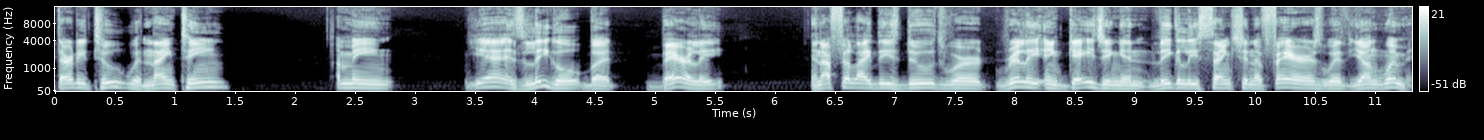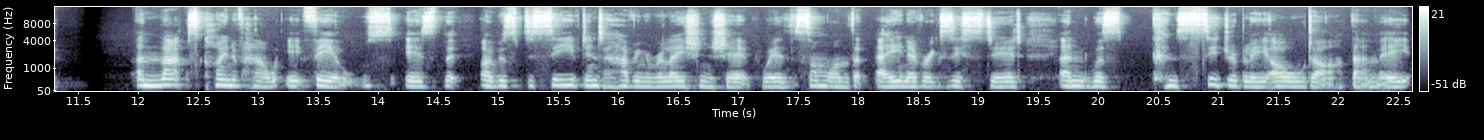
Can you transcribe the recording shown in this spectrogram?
32 with 19? I mean, yeah, it's legal, but barely. And I feel like these dudes were really engaging in legally sanctioned affairs with young women. And that's kind of how it feels is that I was deceived into having a relationship with someone that A never existed and was considerably older than me.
